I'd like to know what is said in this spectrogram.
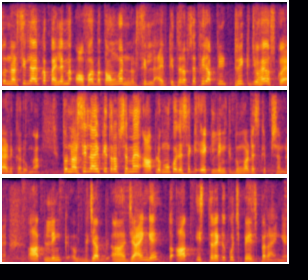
तो नर्सरी लाइव का पहले मैं ऑफ़र बताऊँगा नर्सरी लाइव की तरफ़ से, फिर अपनी ट्रिक जो है उसको ऐड करूँगा। तो नर्सरी लाइव की तरफ़ से मैं आप लोगों को जैसे कि एक लिंक दूँगा डिस्क्रिप्शन में। आप लिंक जब जाएँगे तो आप इस तरह के कुछ पेज पर आएँगे।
